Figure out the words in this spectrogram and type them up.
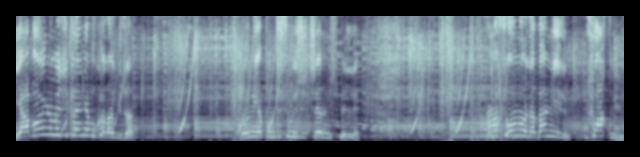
Ya bu oyunun müzikleri ne bu kadar güzel. Bu oyunun yapımcısı müzisyenmiş belli. Ama sorun orada ben değilim. Fuck you.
